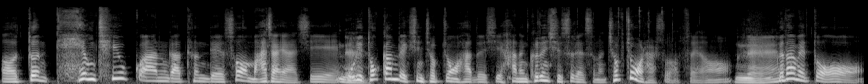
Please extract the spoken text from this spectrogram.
어떤 대형 체육관 같은 데서 맞아야지 네. 우리 독감 백신 접종하듯이 하는 그런 시설에서는 접종을 할 수가 없어요. 네. 그다음에 또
